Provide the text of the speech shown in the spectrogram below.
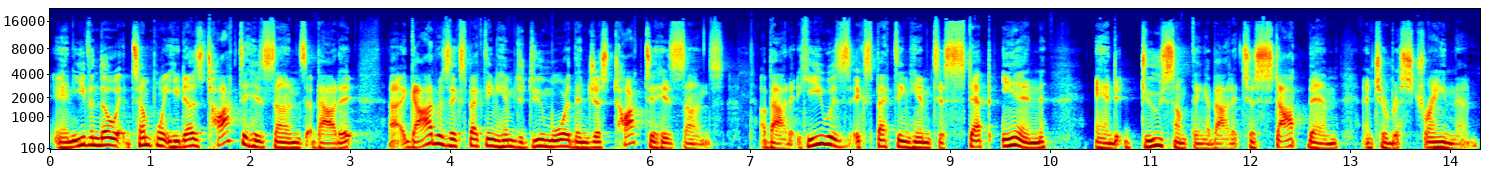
And even though at some point he does talk to his sons about it, uh, God was expecting him to do more than just talk to his sons about it. He was expecting him to step in and do something about it, to stop them and to restrain them.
